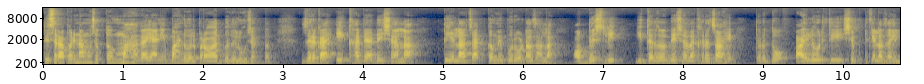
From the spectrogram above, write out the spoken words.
तिसरा परिणाम होऊ शकतो महागाई आणि भांडवल प्रवाहात बदल होऊ शकतात. जर का एखाद्या देशाला तेलाचा कमी पुरवठा झाला ऑब्व्हियसली इतर जो देशाचा खर्च आहे तर तो ऑइलवरती शिफ्ट केला जाईल.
